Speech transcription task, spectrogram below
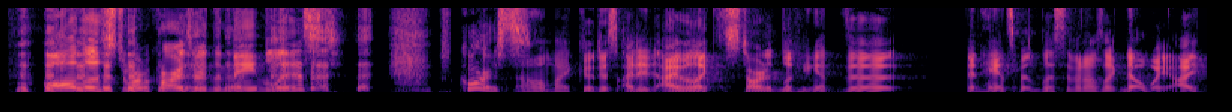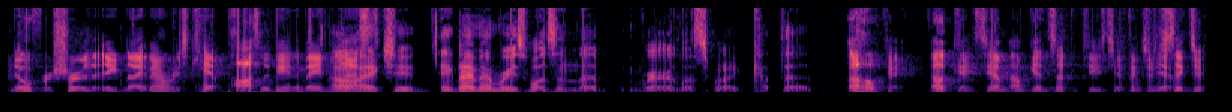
All those storm cards are in the main list. Of course. Oh my goodness! I did. I like started looking at the enhancement list of it. I was like, no, wait. I know for sure that ignite memories can't possibly be in the main Oh, list. actually, Ignite Memories was in the rare list, but I cut that. oh, okay. Okay. See, I'm, I'm getting so confused here. Things are, Yeah. things are-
